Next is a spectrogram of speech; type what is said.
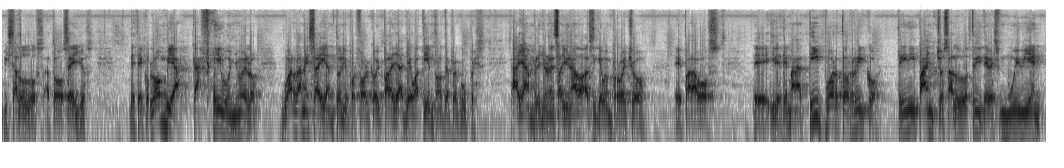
Mis saludos a todos ellos. Desde Colombia, café y buñuelo. Guárdame esa ahí, Antonio, por favor, que voy para allá. Llego a tiempo, no te preocupes hay hambre, yo no he desayunado, así que buen provecho eh, para vos. Eh, y desde Manatí, Puerto Rico, Trini Pancho, saludos Trini, te ves muy bien,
